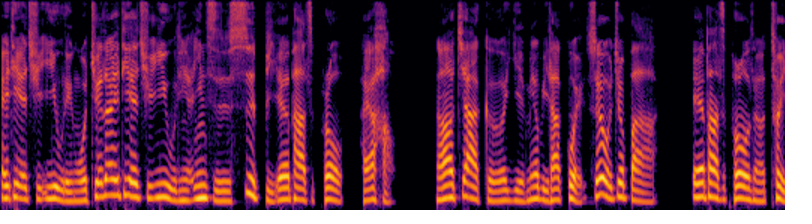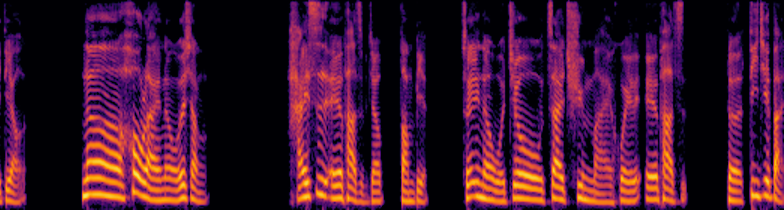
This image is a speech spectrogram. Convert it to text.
ATH 一五零，我觉得 ATH 一五零的音质是比 AirPods Pro 还要好，然后价格也没有比它贵，所以我就把 AirPods Pro 呢退掉了。那后来呢，我就想还是 AirPods 比较方便，所以呢，我就再去买回 AirPods。的低阶版，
